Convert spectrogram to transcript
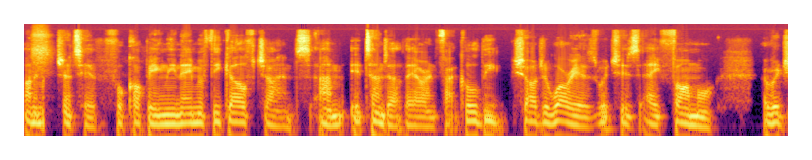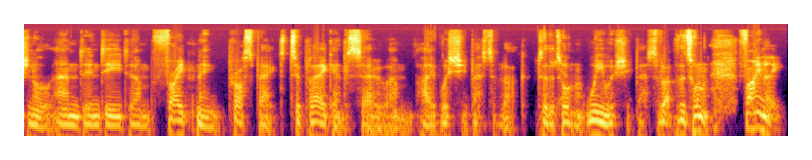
unimaginative for copying the name of the Gulf Giants. Um, it turns out they are, in fact, called the Sharjah Warriors, which is a far more original and indeed um, frightening prospect to play against. So um, I wish you best of luck to the yeah. tournament. We wish you best of luck for the tournament. Finally,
